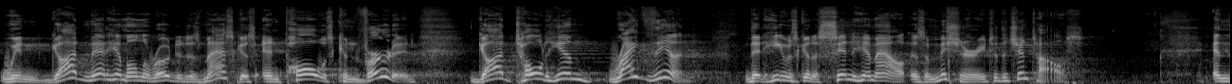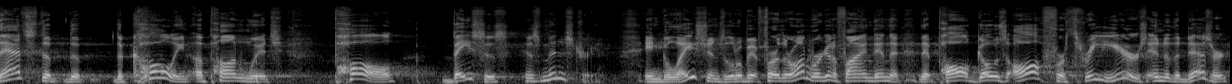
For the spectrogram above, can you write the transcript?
when God met him on the road to Damascus and Paul was converted, God told him right then that he was going to send him out as a missionary to the Gentiles. And that's the, the, the calling upon which Paul bases his ministry. In Galatians, a little bit further on, we're going to find then that, that Paul goes off for three years into the desert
